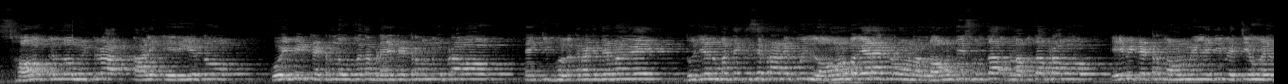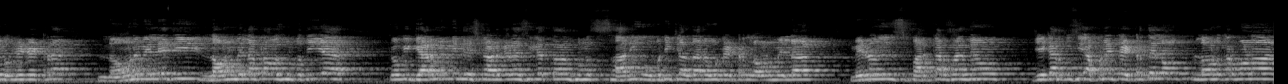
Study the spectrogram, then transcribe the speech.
100 ਕਿਲੋਮੀਟਰ ਵਾਲੇ ਏਰੀਏ ਤੋਂ ਕੋਈ ਵੀ ਟਰੈਕਟਰ ਲਊਗਾ ਤਾਂ ਬੜਾਏ ਟਰੈਕਟਰ ਵੱਲੋਂ ਭਰਾਵੋ ਟੈਂਕੀ ਫੁੱਲ ਕਰਾ ਕੇ ਦੇਵਾਂਗੇ। ਦੂਜੇ ਨੰਬਰ ਤੇ ਕਿਸੇ ਭਰਾ ਨੇ ਕੋਈ ਲੋਨ ਵਗੈਰਾ ਕਰਵਾਉਣਾ ਲੋਨ ਦੀ ਸੁਵਿਧਾ ਉਪਲਬਧ ਆ ਭਰਾਵੋ। ਇਹ ਵੀ ਟਰੈਕਟਰ ਲੋਨ ਮੇਲੇ ਜੀ ਵੇਚੇ ਹੋਏ ਦੋਨੇ ਟਰੈਕਟਰ। ਲੋਨ ਮੇਲੇ ਜੀ ਲੋਨ ਮੇਲਾ ਭਰਾਵੋ ਤੁਹਾਨੂੰ ਪਤਾ ਹੀ ਆ। ਕਿਉਂਕਿ 11ਵੇਂ ਮਹੀਨੇ ਸਟਾਰਟ ਕਰਿਆ ਸੀਗਾ ਤਾਂ ਹੁਣ ਸਾਰੀ ਉਮਰ ਹੀ ਚੱਲਦਾ ਰਹੂ ਟਰੈਕਟਰ ਲੋਨ ਮੇਲਾ। ਮੇਰੇ ਨਾਲ ਤੁਸੀਂ ਸੰਪਰਕ ਕਰ ਸਕਦੇ ਹੋ। ਜੇਕਰ ਤੁਸੀਂ ਆਪਣੇ ਟਰੈਕਟਰ ਤੇ ਲੋਨ ਲੋਨ ਕਰਵਾਉਣਾ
